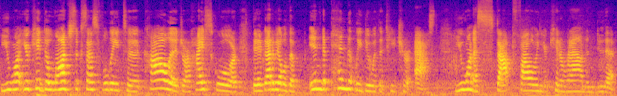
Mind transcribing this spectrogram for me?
You want your kid to launch successfully to college or high school, or they've got to be able to independently do what the teacher asked. You want to stop following your kid around and do that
